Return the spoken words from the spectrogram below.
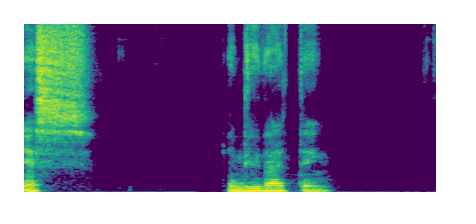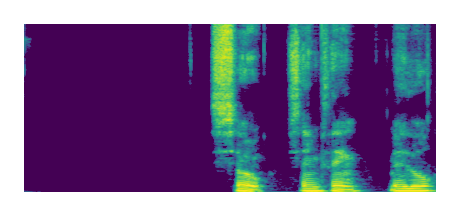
Yes. Can do that thing. So, same thing. Middle.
